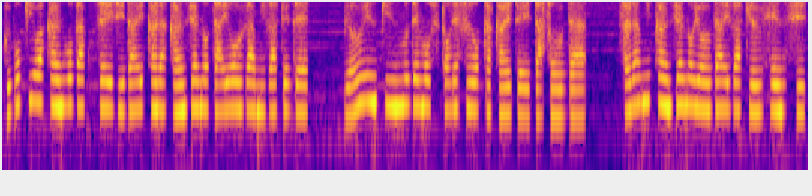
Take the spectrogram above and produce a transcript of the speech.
久保木は看護学生時代から患者の対応が苦手で、病院勤務でもストレスを抱えていたそうだ。さらに患者の容体が急変し、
